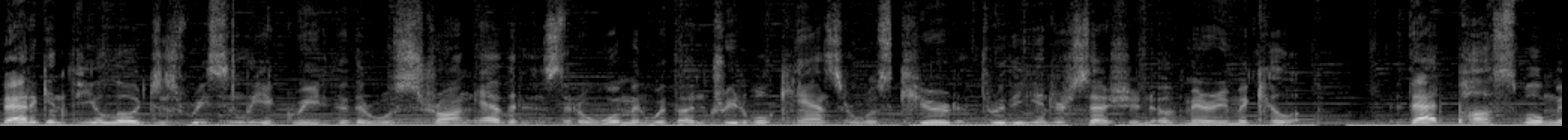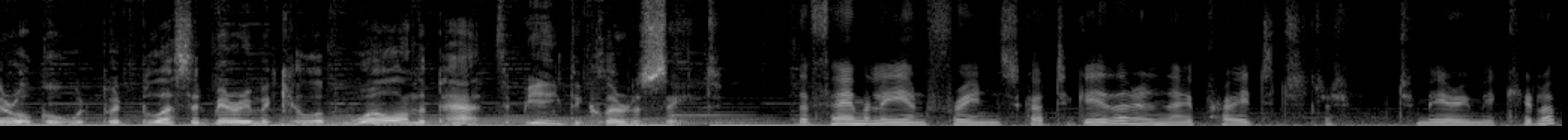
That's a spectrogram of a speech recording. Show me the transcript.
Vatican theologians recently agreed that there was strong evidence that a woman with untreatable cancer was cured through the intercession of Mary MacKillop. That possible miracle would put Blessed Mary MacKillop well on the path to being declared a saint. The family and friends got together and they prayed to, to Mary MacKillop,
